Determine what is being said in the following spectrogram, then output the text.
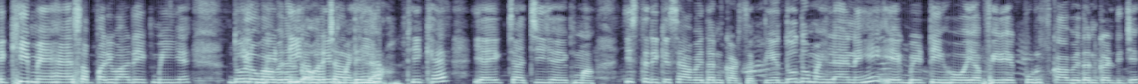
एक ही में है सब परिवार एक में ही है दो लोग आवेदन करना एक चाहते हैं ठीक है? या एक चाची या एक माँ इस तरीके से आवेदन कर सकती हैं। दो दो महिलाएँ नहीं एक बेटी हो या फिर एक पुरुष का आवेदन कर दीजिए।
